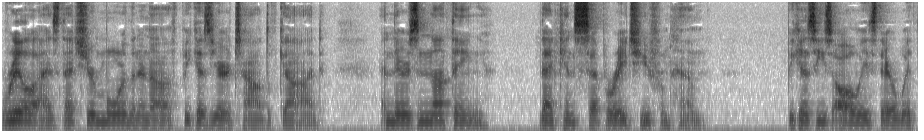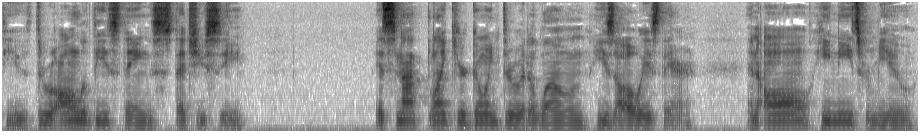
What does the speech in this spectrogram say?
realize that you're more than enough because you're a child of God. And there's nothing that can separate you from Him because He's always there with you through all of these things that you see. It's not like you're going through it alone, He's always there. And all He needs from you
